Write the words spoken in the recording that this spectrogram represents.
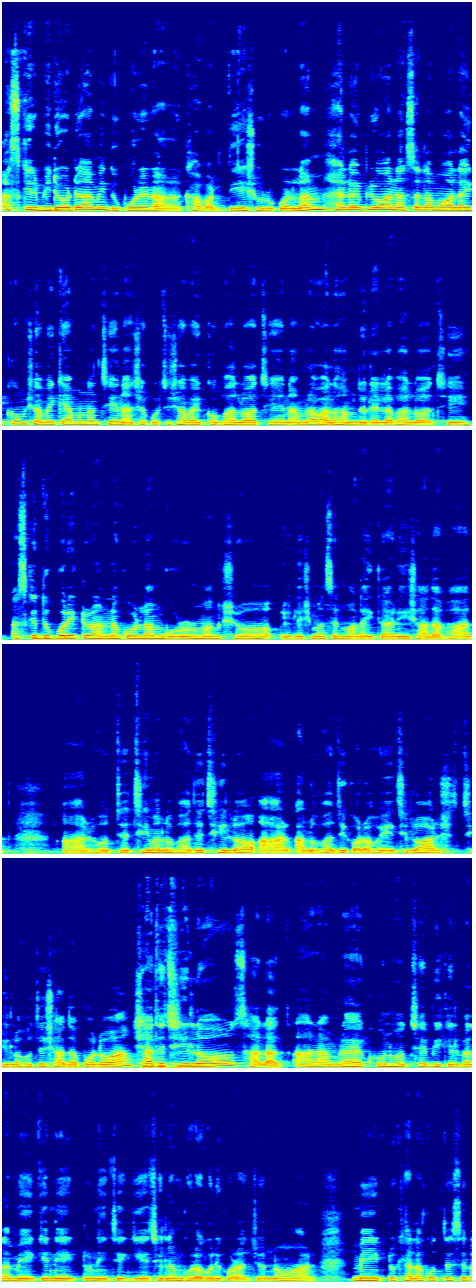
আজকের ভিডিওটা আমি দুপুরে রান্নার খাবার দিয়ে শুরু করলাম। হ্যালো এভরিওয়ান আসসালামু আলাইকুম। সবাই কেমন আছেন? আশা করছি সবাই খুব ভালো আছেন। আমরাও আলহামদুলিল্লাহ ভালো আছি। আজকে দুপুরে একটু রান্না করলাম গরুর মাংস, ইলিশ মাছের মালাইকারি, সাদা ভাত আর হচ্ছে ছিম আলু ভাজি ছিল আর আলু ভাজি করা হয়েছিল আর ছিল হচ্ছে সাদা পোলোয়া, সাথে ছিল সালাদ। আর আমরা এখন হচ্ছে বিকেলবেলা মেয়েকে নিয়ে একটু নিচে গিয়েছিলাম ঘোরাঘুরি করার জন্য আর মেয়ে একটু খেলা করতেছিল,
